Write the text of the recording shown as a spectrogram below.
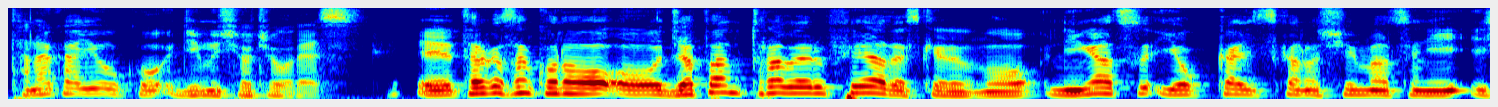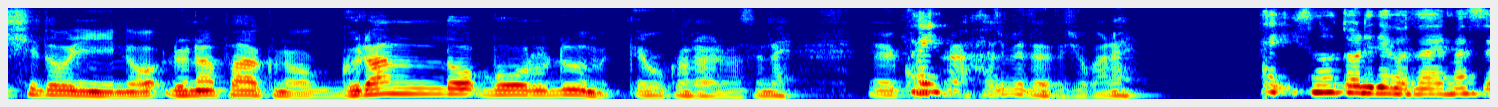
田中陽子事務所長です。えー、田中さん、このジャパントラベルフェアですけれども、2月4日5日の週末にシドニーのルナパークのグランドボールルームで行われますね。えー、今回初めてでしょうかね、はい。はい、その通りでございます。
